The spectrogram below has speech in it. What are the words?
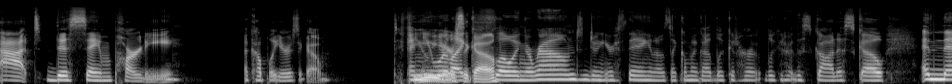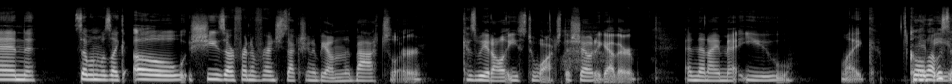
at this same party a couple years ago. a and you were like ago. flowing around and doing your thing. And I was like, oh my God, look at her. Look at her, this goddess go. And then someone was like, oh, she's our friend of a friend. She's actually going to be on The Bachelor because we had all used to watch the show together. And then I met you like Girl, that was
